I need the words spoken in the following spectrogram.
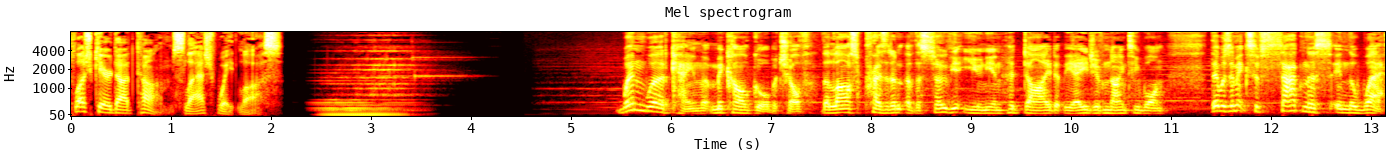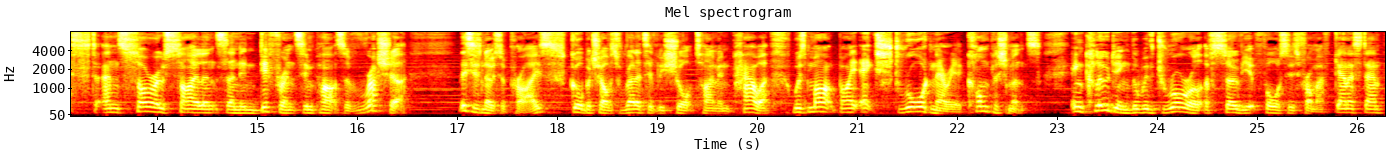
plushcare.com slash weight loss. When word came that Mikhail Gorbachev, the last president of the Soviet Union, had died at the age of 91, there was a mix of sadness in the West and sorrow, silence, and indifference in parts of Russia. This is no surprise. Gorbachev's relatively short time in power was marked by extraordinary accomplishments, including the withdrawal of Soviet forces from Afghanistan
